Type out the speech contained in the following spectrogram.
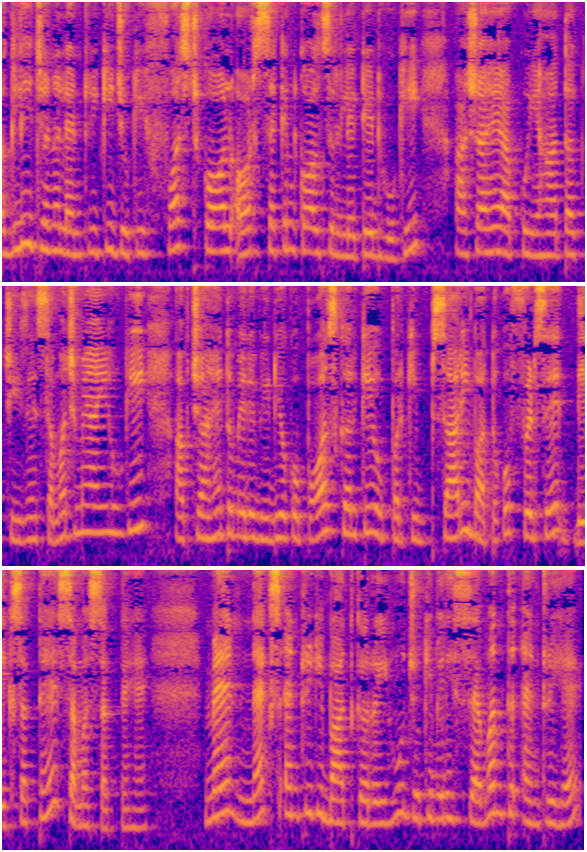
अगली जर्नल एंट्री की, जो कि फ़र्स्ट कॉल और सेकंड कॉल से रिलेटेड होगी। आशा है आपको यहाँ तक चीज़ें समझ में आई होगी। आप चाहें तो मेरे वीडियो को पॉज करके ऊपर की सारी बातों को फिर से देख सकते हैं, समझ सकते हैं। मैं नेक्स्ट एंट्री की बात कर रही हूँ, जो कि मेरी सेवंथ एंट्री है,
